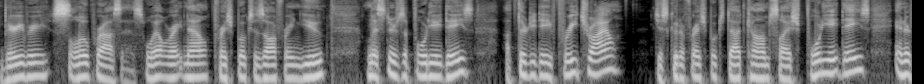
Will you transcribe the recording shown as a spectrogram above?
Very, very slow process. Well, right now, FreshBooks is offering you, listeners of 48 Days, a 30 day free trial just go to freshbooks.com slash 48 days, enter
